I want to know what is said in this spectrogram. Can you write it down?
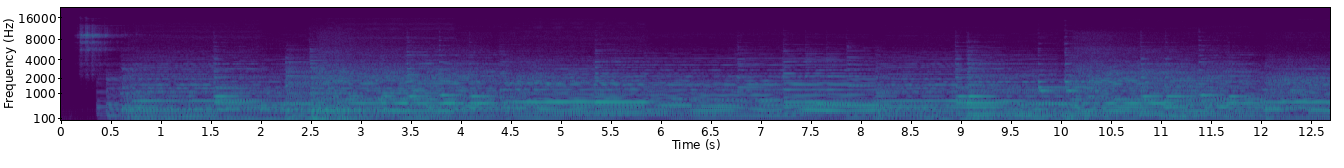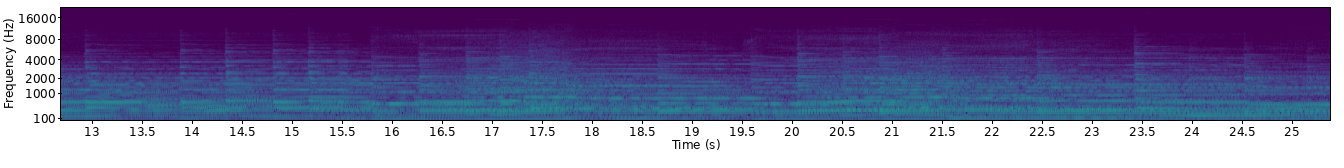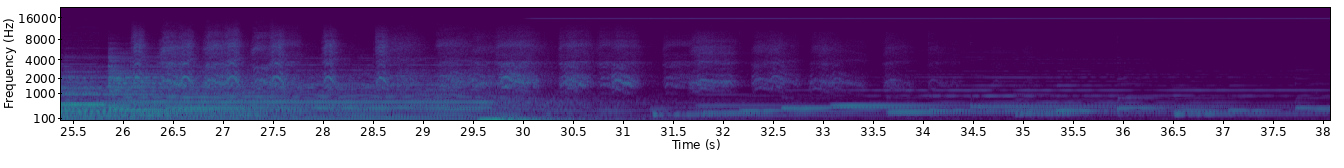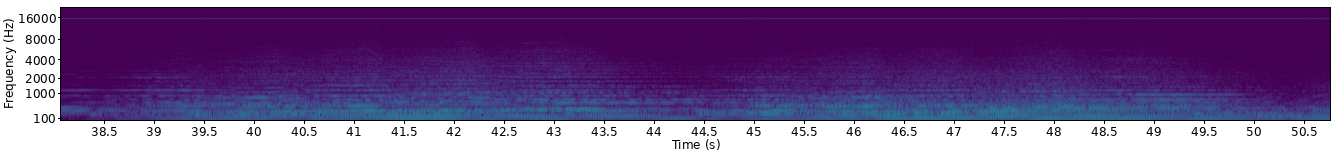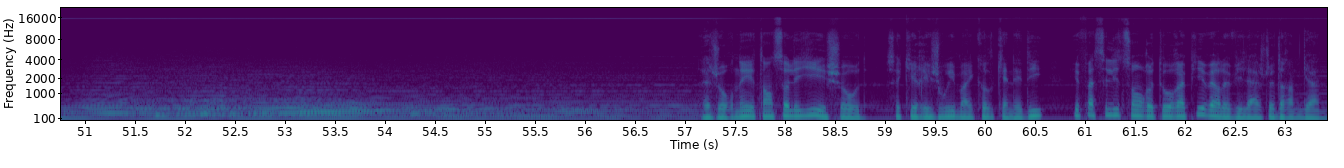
Journée est ensoleillée et chaude, ce qui réjouit Michael Kennedy et facilite son retour à pied vers le village de Drangan.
